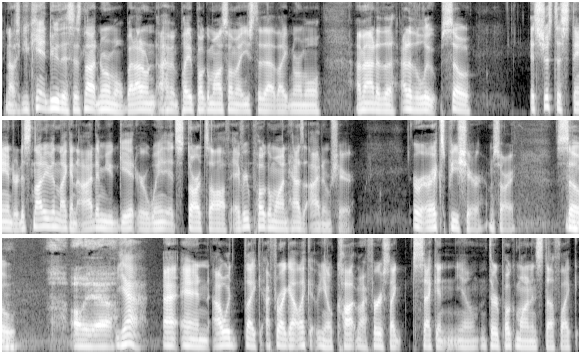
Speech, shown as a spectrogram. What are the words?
And I was like, you can't do this. It's not normal. But I don't. I haven't played Pokemon, so I'm not used to that like normal. I'm out of the out of the loop. So it's just a standard. It's not even like an item you get or when it starts off. Every Pokemon has item share or, or XP share. I'm sorry. So. Oh yeah. Yeah. Uh, and I would like after I got like you know caught my first like second you know third Pokemon and stuff like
